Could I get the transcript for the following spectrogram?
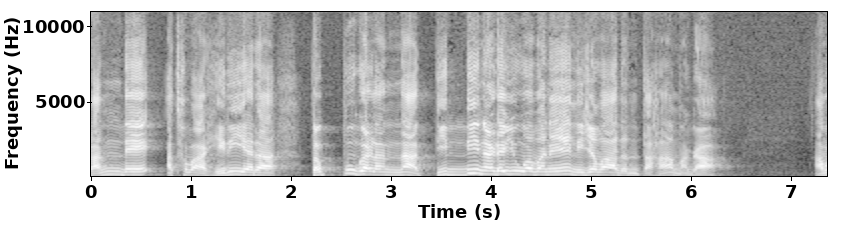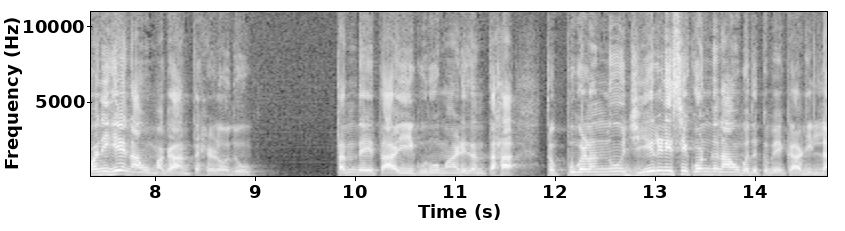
ತಂದೆ ಅಥವಾ ಹಿರಿಯರ ತಪ್ಪುಗಳನ್ನು ತಿದ್ದಿ ನಡೆಯುವವನೇ ನಿಜವಾದಂತಹ ಮಗ. ಅವನಿಗೆ ನಾವು ಮಗ ಅಂತ ಹೇಳೋದು. ತಂದೆ ತಾಯಿ ಗುರು ಮಾಡಿದಂತಹ ತಪ್ಪುಗಳನ್ನೂ ಜೀರ್ಣಿಸಿಕೊಂಡು ನಾವು ಬದುಕಬೇಕಾಗಿಲ್ಲ.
